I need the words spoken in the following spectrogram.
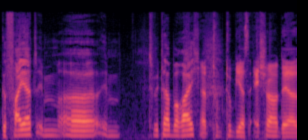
gefeiert im, äh, im Twitter-Bereich. Ja, Tobias Escher, der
